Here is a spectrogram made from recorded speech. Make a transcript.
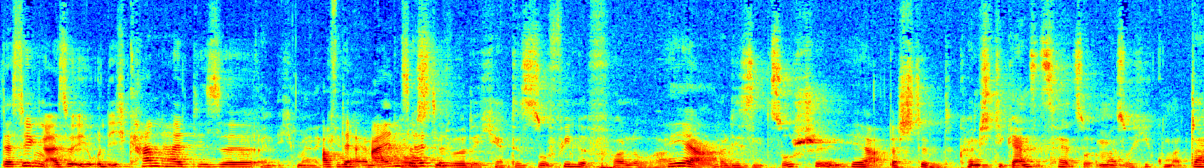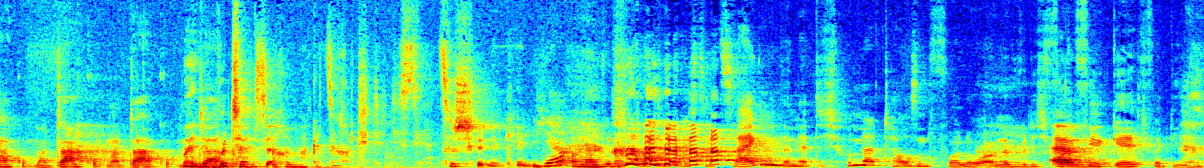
deswegen, also ich, und ich kann halt diese Wenn ich meine auf Kinder der immer einen Seite. würde, ich hätte so viele Follower, Ja. weil die sind so schön. Ja, das stimmt. Könnte ich die ganze Zeit so immer so, hier, guck mal da, guck mal da, guck mal da, guck mal Meine da. Mutter ist ja auch immer ganz rot, die ja so schöne Kinder. Ja, und dann würde ich, dann würde ich die zeigen und dann hätte ich 100.000 Follower und dann würde ich voll Ähm. viel Geld verdienen.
